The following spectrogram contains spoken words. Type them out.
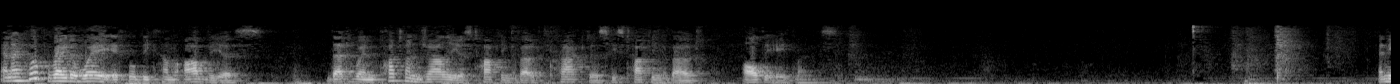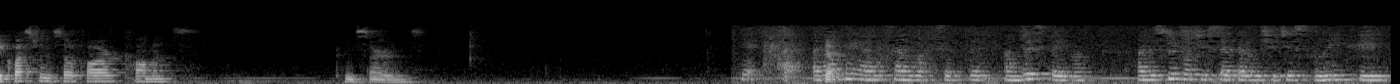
And I hope right away it will become obvious that when Patanjali is talking about practice, he's talking about all the eight limbs. Any questions so far? Comments? Concerns? Yeah, I, I don't yeah. think I understand what you said on this paper. I understood what you said that we should just leave the,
